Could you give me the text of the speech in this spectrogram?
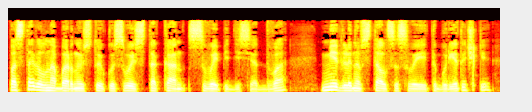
поставил на барную стойку свой стакан с В-52, медленно встал со своей табуреточки —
